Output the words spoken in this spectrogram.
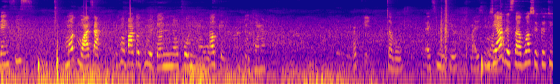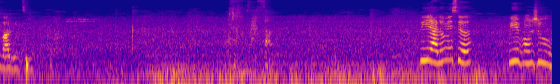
26. Montre-moi ça. Il faut pas que tu me donnes nos faux numéros. Ok, Je te connais. Ok. c'est bon. Merci, monsieur. Merci, J'ai hâte de savoir ce que tu vas lui dire. Oui, allô, monsieur. Oui, bonjour.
